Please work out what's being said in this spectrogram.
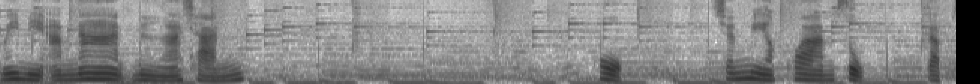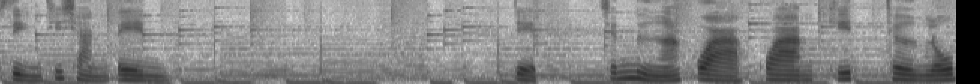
ไม่มีอำนาจเหนือฉัน 6. ฉันมีความสุขกับสิ่งที่ฉันเป็น 7. ฉันเหนือกว่าความคิดเชิงลบ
